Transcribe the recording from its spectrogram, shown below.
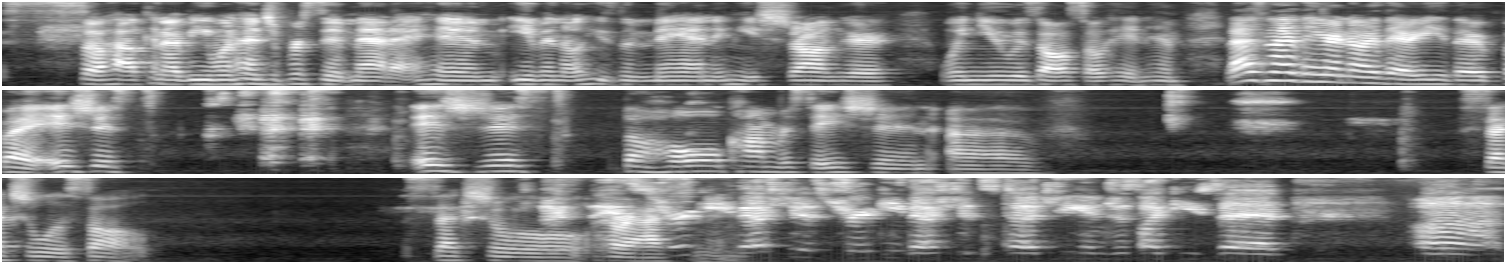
So how can I be 100% mad at him even though he's a man and he's stronger when you was also hitting him? That's neither here nor there either, but it's just it's just the whole conversation of sexual assault, sexual It's- it's tricky. harassment. That shit's tricky. That shit's touchy. And just like you said, um,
